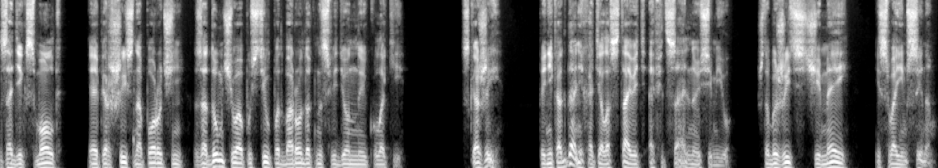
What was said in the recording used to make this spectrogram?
Задик смолк и, опершись на поручень, задумчиво опустил подбородок на сведенные кулаки. «Скажи, ты никогда не хотел оставить официальную семью, чтобы жить с Чимей и своим сыном?»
